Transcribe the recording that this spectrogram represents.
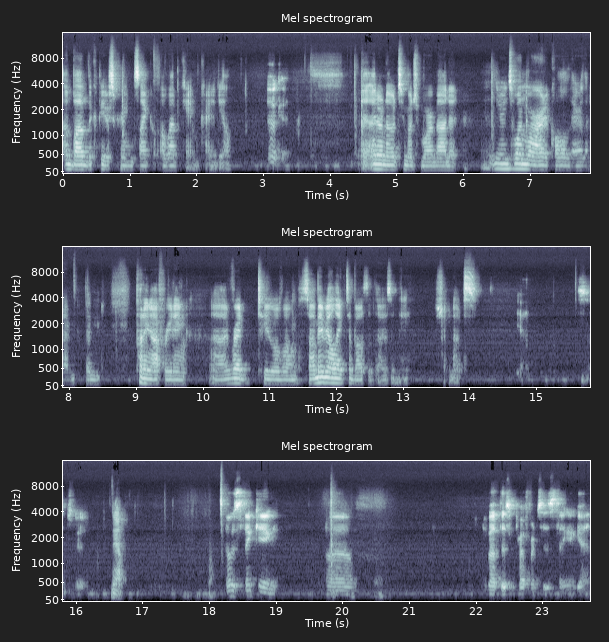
above the computer screens, like a webcam kind of deal. Okay. I, I don't know too much more about it. There's one more article there that I've been putting off reading. Uh, I've read two of them, so maybe I'll link to both of those in the show notes. Sounds good. Yeah. I was thinking um, about this preferences thing again.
